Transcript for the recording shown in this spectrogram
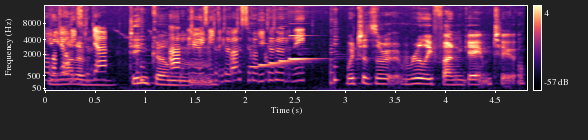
A lot of Dinkum, which is a really fun game too.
